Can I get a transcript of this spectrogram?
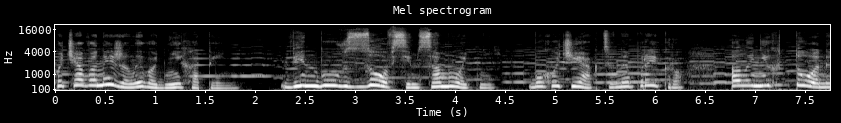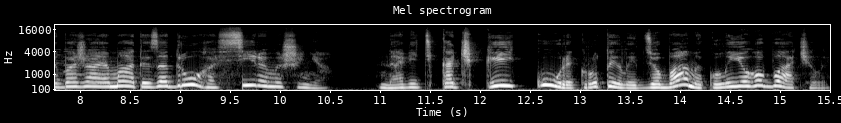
хоча вони жили в одній хатині. Він був зовсім самотній, бо, хоч як це не прикро, але ніхто не бажає мати за друга сіре мишеня. Навіть качки й кури крутили дзьобами, коли його бачили.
